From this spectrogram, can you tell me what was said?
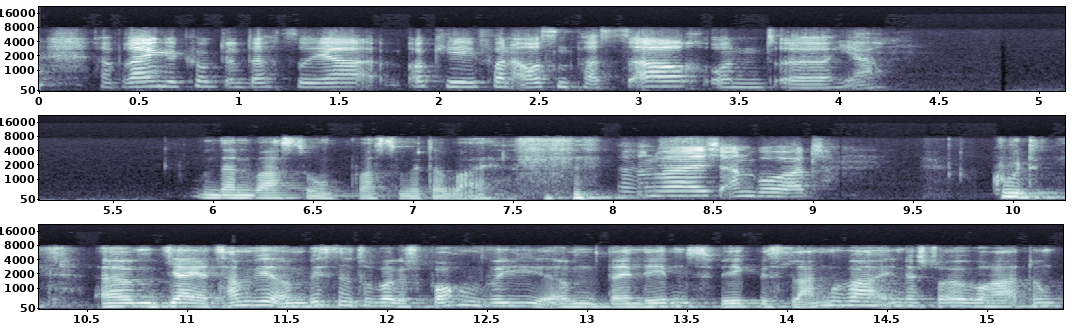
habe reingeguckt und dachte so, ja, okay, von außen passt es auch und äh, ja. Und dann warst du, warst du mit dabei. dann war ich an Bord. Gut, ähm, ja, jetzt haben wir ein bisschen darüber gesprochen, wie ähm, dein Lebensweg bislang war in der Steuerberatung.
